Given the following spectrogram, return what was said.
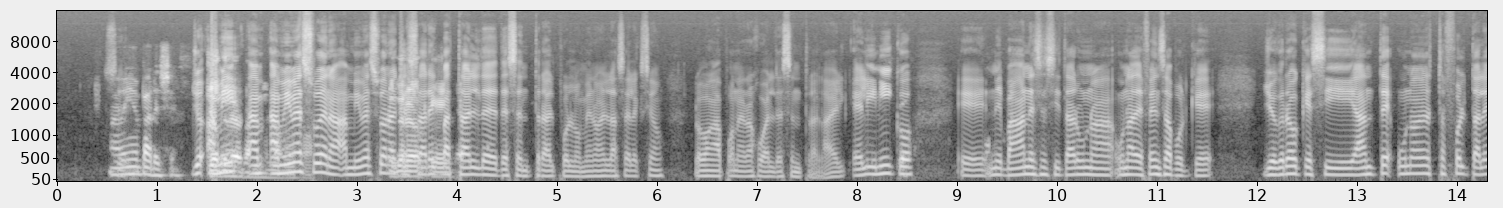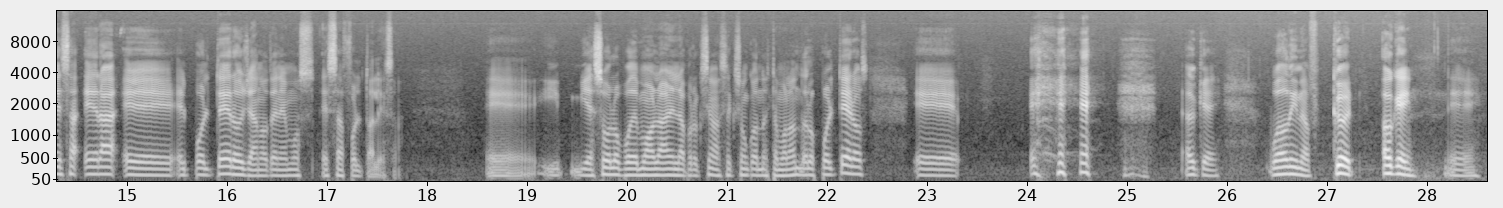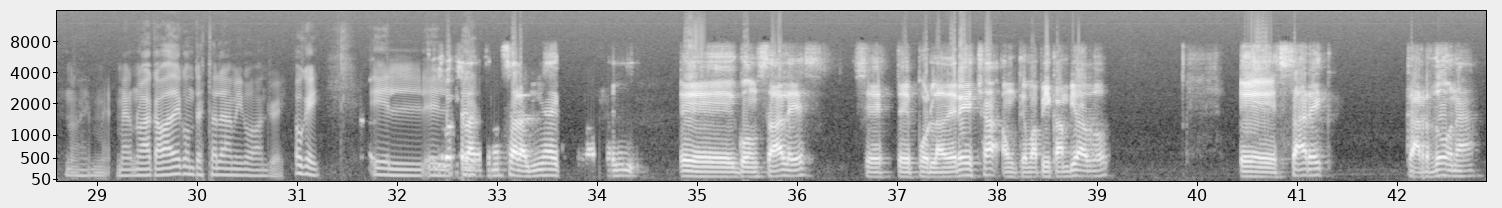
A mí me parece. Yo, a, mí, a, mí me suena, a mí me suena que Sarek va a estar de, central, por lo menos en la selección. Lo van a poner a jugar de central. Él, y Nico eh, van a necesitar una, defensa porque Yo creo que si antes una de nuestras fortalezas era eh, el portero, ya no tenemos esa fortaleza. Eh, y, y, eso lo podemos hablar en la próxima sección cuando estemos hablando de los porteros. Eh, ok, well enough, good. Ok, eh, no, me, me, nos acaba de contestar el amigo Andre. Ok, el, el, la defensa, la línea de eh, González este, por la derecha, aunque va a pie cambiado. Eh, Sarek, Cardona.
